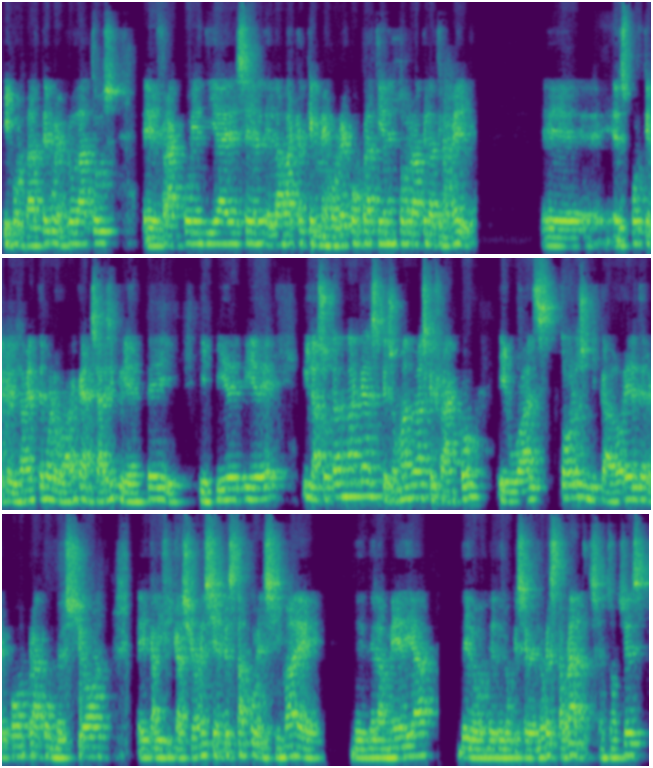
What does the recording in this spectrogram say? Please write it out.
y por darte, por ejemplo, datos, eh, Franco hoy en día es, la marca que mejor recompra tiene en todo Rappi Latinoamérica. Eh, es porque precisamente hemos logrado enganchar a ese cliente y, y, pide, pide. Y las otras marcas que son más nuevas que Franco, igual todos los indicadores de recompra, conversión, eh, calificaciones siempre están por encima de, de, la media de lo, de, lo, que se ve en los restaurantes. Entonces,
